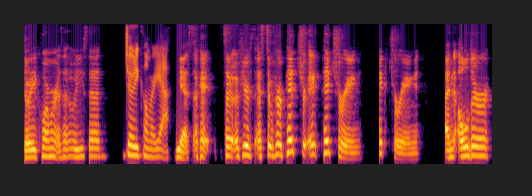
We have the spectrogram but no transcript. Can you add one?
Jodie Comer, is that what you said? Jodie Comer, yeah. Yes. Okay. So if you're so if we're picture, picturing picturing an older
